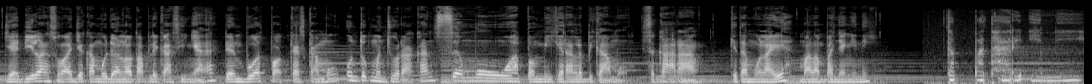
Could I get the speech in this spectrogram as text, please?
Jadi langsung aja kamu download aplikasinya dan buat podcast kamu untuk mencurahkan semua pemikiran lebih kamu. Sekarang, kita mulai ya malam panjang ini. Tepat hari ini,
